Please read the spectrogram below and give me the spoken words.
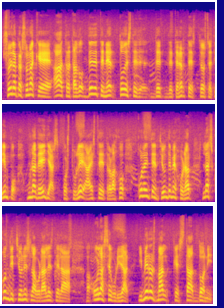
Soy la persona que ha tratado de detener todo este, de, detenerte todo este tiempo. Una de ellas postulé a este trabajo con la intención de mejorar las condiciones laborales de la, o la seguridad. Y menos mal que está Donny,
